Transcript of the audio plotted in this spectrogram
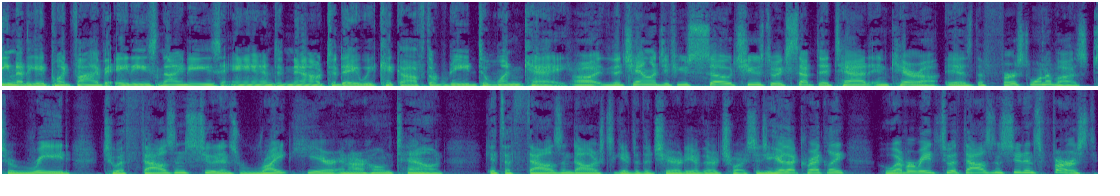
B98.5, 80s, 90s, and now today we kick off the Read to 1K. Uh, the challenge, if you so choose to accept it, Tad and Kara is the first one of us to read to a thousand students right here in our hometown. Gets a thousand dollars to give to the charity of their choice. Did you hear that correctly? Whoever reads to a thousand students first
